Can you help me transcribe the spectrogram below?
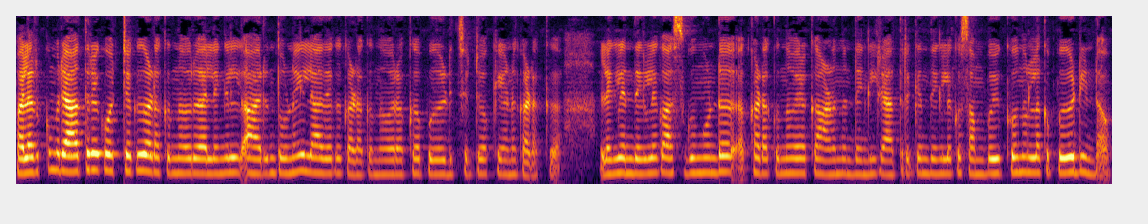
പലർക്കും രാത്രിയൊക്കെ ഒറ്റയ്ക്ക് കിടക്കുന്നവർ അല്ലെങ്കിൽ ആരും തുണയില്ലാതെയൊക്കെ കിടക്കുന്നവരൊക്കെ പേടിച്ചിട്ടൊക്കെയാണ് കിടക്കുക. അല്ലെങ്കിൽ എന്തെങ്കിലുമൊക്കെ അസുഖം കൊണ്ട് കിടക്കുന്നവരൊക്കെ ആണെന്നുണ്ടെങ്കിൽ രാത്രിക്ക് എന്തെങ്കിലുമൊക്കെ സംഭവിക്കുമോ എന്നുള്ളൊക്കെ പേടി ഉണ്ടാവും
